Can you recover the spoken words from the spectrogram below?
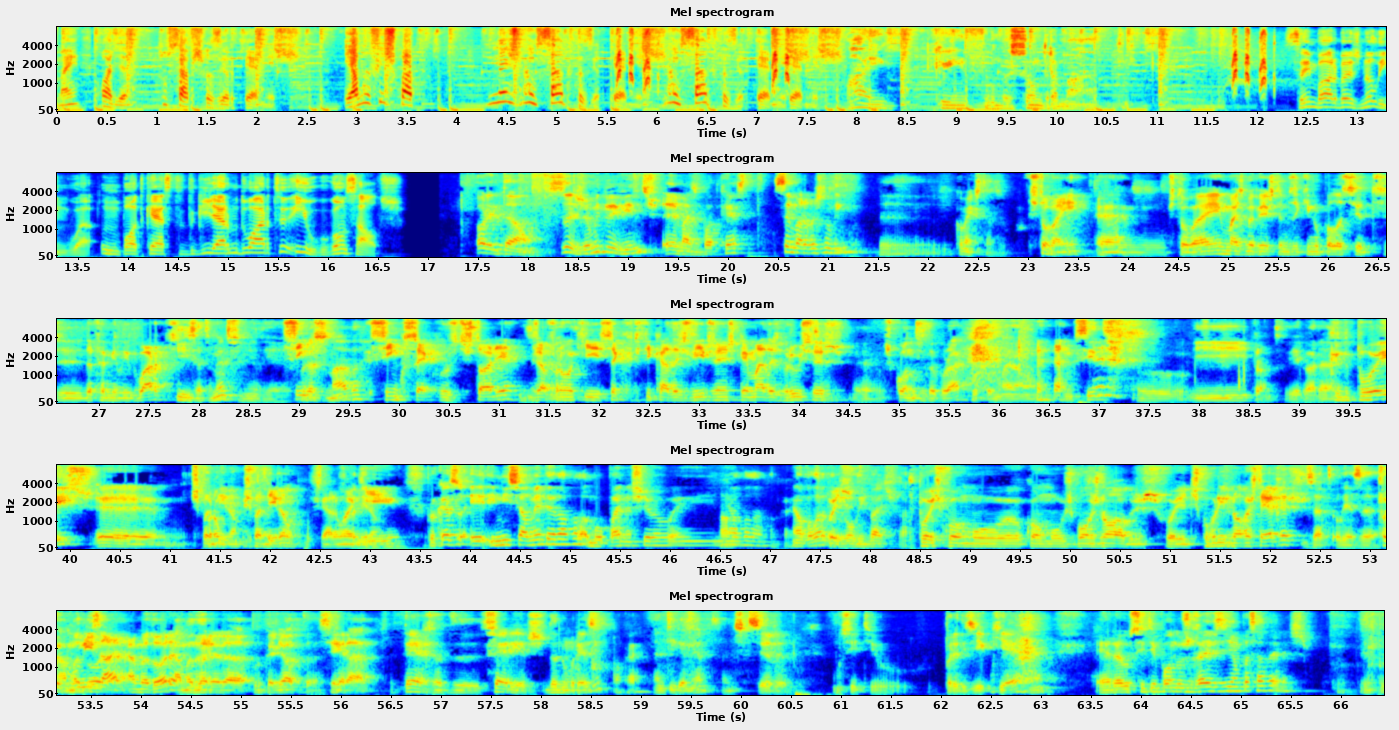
Mãe, olha, tu sabes fazer ténis. Ela fez quatro, mas não sabe fazer ténis. Não sabe fazer ténis. ténis. Ai, que informação dramática. Sem Barbas na Língua, um podcast de Guilherme Duarte e Hugo Gonçalves. Ora então, sejam muito bem-vindos a mais um podcast Sem Barbas na Língua. Eh, como é que estás? Hugo? Estou bem, ehm, estou bem. Mais uma vez estamos aqui no palacete da família Duarte. Exatamente, família Sim. coraçonada. Cinco séculos de história. Já foram aqui sacrificadas virgens, queimadas bruxas, Eh, os condes da buraca, como eram conhecidos. E pronto, e agora que depois eh, Expandiram. foram- expandiram. Chegaram expandiram. aqui. Por acaso, eh, inicialmente é de Alvalade. O meu pai nasceu em Alvalade. Em Alvalade, Pois. em Olivais. vá. Depois, como, como os bons nobres, foi descobrir novas terras. Exato, aliás, Foi a colonizar a Amadora. Amadora é? era por Calhota, que era a terra de férias da nobreza, Ok. antigamente, antes de ser um sítio paradisíaco que é, né? era o sítio onde os reis iam passar férias.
